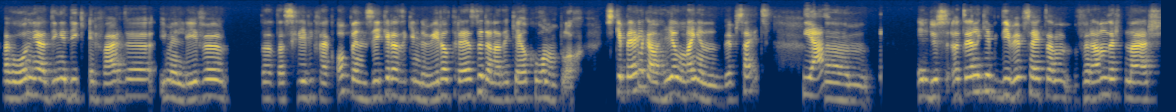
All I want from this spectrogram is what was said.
Maar gewoon ja, dingen die ik ervaarde in mijn leven, dat, dat schreef ik vaak op. En zeker als ik in de wereld reisde, dan had ik eigenlijk gewoon een blog. Dus ik heb eigenlijk al heel lang een website. Ja, Ehm, en dus uiteindelijk heb ik die website dan veranderd naar,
